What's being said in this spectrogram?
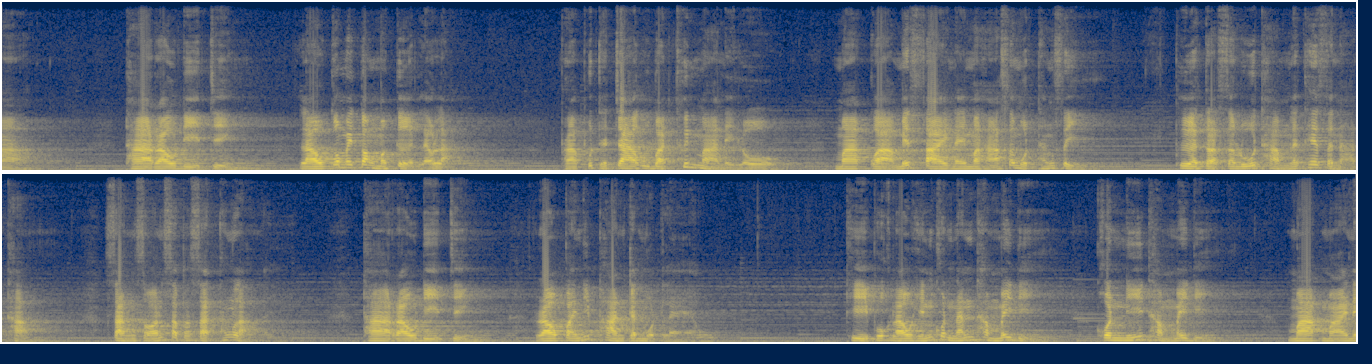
มากถ้าเราดีจริง เราก็ไม่ต้องมาเกิดแล้วล่ะ พระพุทธเจ้าอุบัติขึ้นมาในโลก มากกว่าเม็ดทรายในมหาสมุทรทั้งสี่เพื่อตรัสรู้ธรรมและเทศนาธรรม สั่งสอนสรรพสัตว์ทั้งหลาย ถ้าเราดีจริง เราไปนิพพานกันหมดแล้ว ที่พวกเราเห็นคนนั้นทำไม่ดี คนนี้ทำไม่ดี มากมายใน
